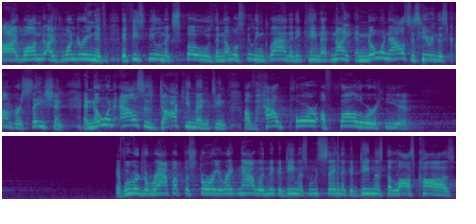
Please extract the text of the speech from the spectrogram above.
I, wonder, I was wondering if, if he's feeling exposed and almost feeling glad that he came at night and no one else is hearing this conversation and no one else is documenting of how poor a follower he is. If we were to wrap up the story right now with Nicodemus, we would say Nicodemus, the lost cause,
